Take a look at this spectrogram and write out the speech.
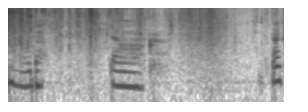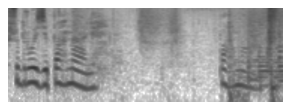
і буде. Так. Так що, друзі, погнали. Погнали.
